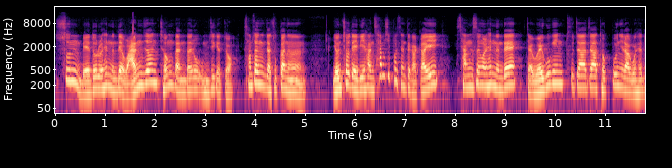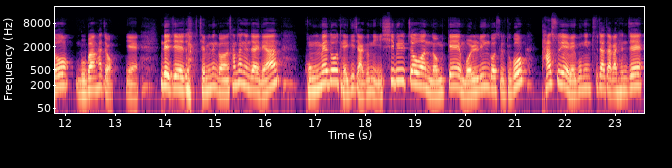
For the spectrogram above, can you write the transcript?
순매도를 했는데 완전 정반대로 움직였죠. 삼성전자 주가는 연초 대비 한 30% 가까이 상승을 했는데 자, 외국인 투자자 덕분이라고 해도 무방하죠. 예. 근데 이제 재밌는 건 삼성전자에 대한 공매도 대기 자금이 11조 원 넘게 몰린 것을 두고 다수의 외국인 투자자가 현재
